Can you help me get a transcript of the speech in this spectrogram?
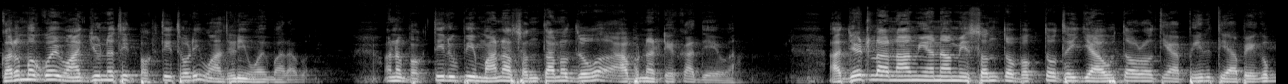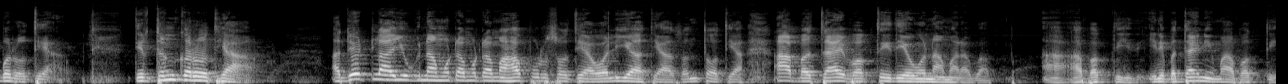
કર્મ કોઈ વાંચ્યું નથી, ભક્તિ થોડી વાંધણી હોય બરાબર. અને ભક્તિરૂપી માના સંતાનો જોવો, આભના ટેકા દેવા. આ જેટલા નામી અનામી સંતો ભક્તો થઈ ગયા, અવતારો થયા, પીર થયા પેગબ્બરો થયા, તીર્થંકરો થયા, આ જેટલા યુગના મોટા મોટા મહાપુરુષો થયા વલિયા થયા, સંતો થયા, આ બધાય ભક્તિ દેવોના મારા બાપ. આ આ ભક્તિ, એને બધાયની માં ભક્તિ.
